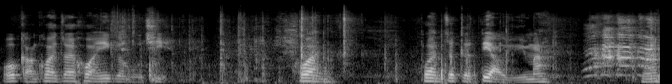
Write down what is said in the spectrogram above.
我赶快再换一个武器，换换这个钓鱼吗？啊？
